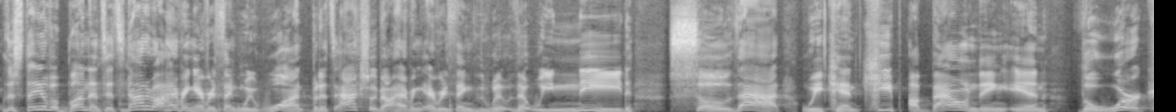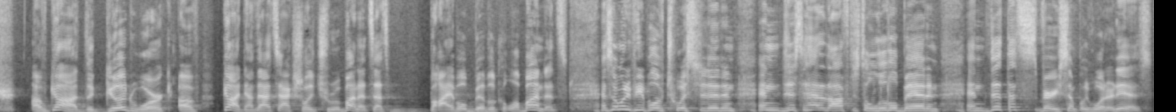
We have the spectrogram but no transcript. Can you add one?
this thing of abundance, it's not about having everything we want, but it's actually about having everything that we need so that we can keep abounding in the work of God, the good work of God. Now, that's actually true abundance. That's Bible, biblical abundance. And so many people have twisted it and, and just had it off just a little bit, and, and that, that's very simply what it is.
